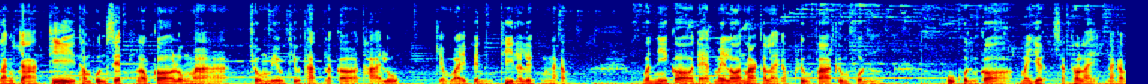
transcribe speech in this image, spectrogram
หลังจากที่ทำบุญเสร็จเราก็ลงมาชมวิวทิวทัศน์ แล้วก็ถ่ายรูปเก็บไว้เป็นที่ระลึกนะครับ วันนี้ก็แดดไม่ร้อนมากเท่าไหร่ครับครึ้มฟ้าครึ้มฝน ผู้คนก็ไม่เยอะสักเท่าไหร่นะครับ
